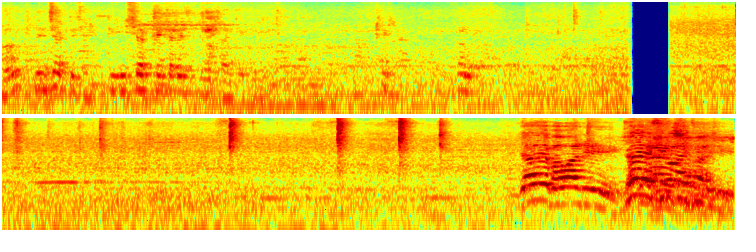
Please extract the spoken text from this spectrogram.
हां? तीनशे अठ्ठेचाळीस. तीनशे अठ्ठेचाळीस बूथ आहेत. ठीक आहे. जय भवानी। जय शिवाजी।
